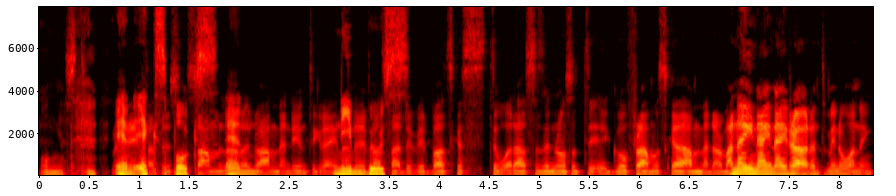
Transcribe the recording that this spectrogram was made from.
ångest. En det Xbox, en Du använder ju inte grejerna. Det är bara Nimbus. här, du vill bara att det ska stå där. Så är det någon som går fram och ska använda dem. Nej, nej, nej, rör inte min ordning.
